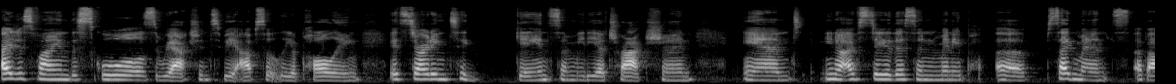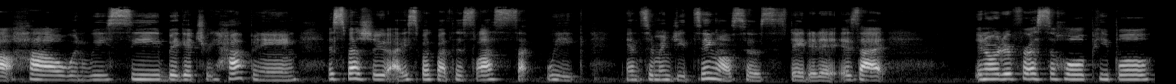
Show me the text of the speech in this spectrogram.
I just find the school's reaction to be absolutely appalling. It's starting to gain some media traction. And, you know, I've stated this in many uh, segments about how when we see bigotry happening, especially I spoke about this last week, and Simranjeet Singh also stated it, is that in order for us to hold people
